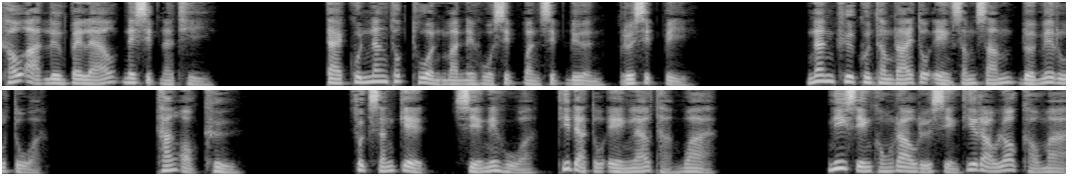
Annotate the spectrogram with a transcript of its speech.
เขาอาจลืมไปแล้วในสิบนาที แต่คุณนั่งทบทวนมันในหัวสิบวันสิบเดือนหรือสิบปี นั่นคือคุณทำร้ายตัวเองซ้ำๆโดยไม่รู้ตัว ทางออกคือ ฝึกสังเกต เสียงในหัวที่ด่าตัวเองแล้วถามว่า นี่เสียงของเราหรือเสียงที่เราลอกเขามา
